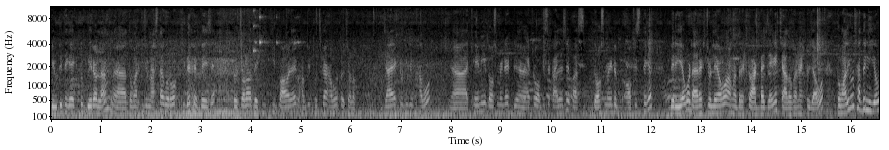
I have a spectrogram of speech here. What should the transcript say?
ডিউটি থেকে একটু বেরোলাম। তোমার কিছু নাস্তা করব, খিদে পেয়েছে। তো চলো দেখি কি পাওয়া যায়। ভাবছি ফুচকা খাব, তো চলো। যাই, একটু কিছু খাব। খেয়ে নিই দশ মিনিটের একটু অফিসে কাজ আছে, বাস দশ মিনিট অফিস থেকে বেরিয়ে যাব ডাইরেক্ট চলে যাব, আমাদের একটু আড্ডার জায়গায় চা দোকানে একটু যাব। তোমাদেরকেও সাথে নিয়ে যাব,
